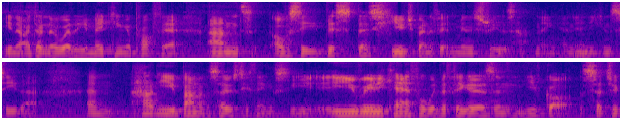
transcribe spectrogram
you know I don't know whether you're making a profit and obviously this there's huge benefit in ministry that's happening and, and mm. you can see that. Um, how do you balance those two things? Are you, are you really careful with the figures, and you've got such a,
